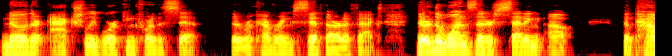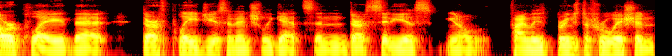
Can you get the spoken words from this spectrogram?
no they're actually working for the Sith. They're recovering Sith artifacts. They're the ones that are setting up the power play that Darth Plagueis eventually gets, and Darth Sidious, you know, finally brings to fruition.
